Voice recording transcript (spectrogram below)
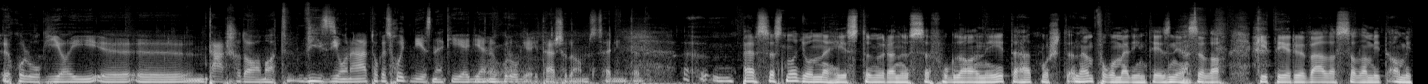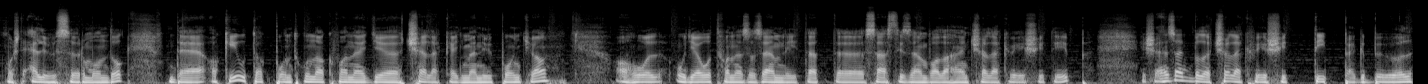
ökológiai a, társadalmat vizionáltok. Ez hogy néz neki egy ilyen ökológiai társadalom szerinted? Persze ezt nagyon nehéz tömören összefoglalni, tehát most nem fogom elintézni ezzel a kitérő válaszsal, amit, amit most először mondok, de a kiutak.hu-nak van egy cselekedj menüpontja, ahol ugye ott van ez az említett 110 valahány cselekvési tipp, és ezekből a cselekvési tippekből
